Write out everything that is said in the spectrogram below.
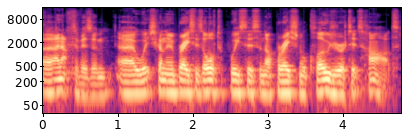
uh, enactivism, uh, which kind of embraces autopoiesis and operational closure at its heart.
